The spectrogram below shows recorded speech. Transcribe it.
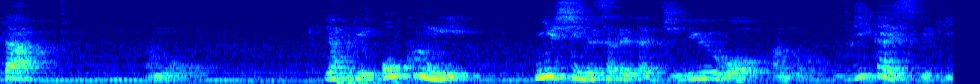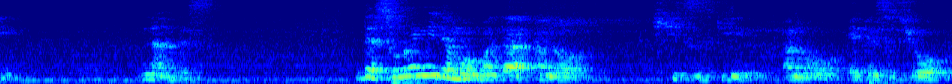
たあのやっぱり奥にに示された自由をあの理解すべきなんです。でその意味でもまたあの引き続きあのエペソ書を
